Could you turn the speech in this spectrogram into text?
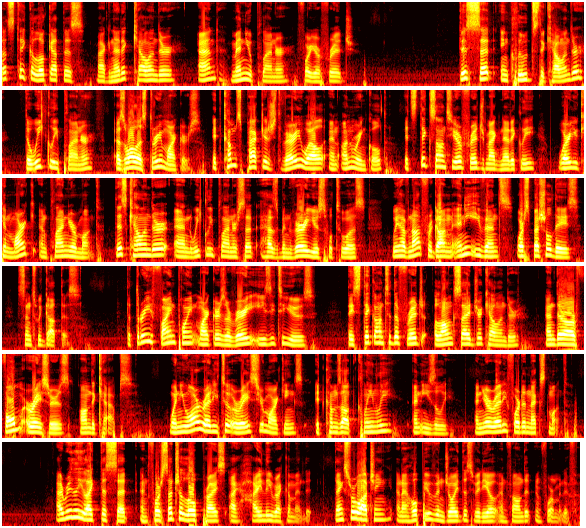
Let's take a look at this magnetic calendar and menu planner for your fridge. This set includes the calendar, the weekly planner, as well as three markers. It comes packaged very well and unwrinkled. It sticks onto your fridge magnetically where you can mark and plan your month. This calendar and weekly planner set has been very useful to us. We have not forgotten any events or special days since we got this. The three fine point markers are very easy to use. They stick onto the fridge alongside your calendar, and there are foam erasers on the caps. When you are ready to erase your markings, it comes out cleanly and easily, and you're ready for the next month. I really like this set, and for such a low price, I highly recommend it. Thanks for watching, and I hope you've enjoyed this video and found it informative.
